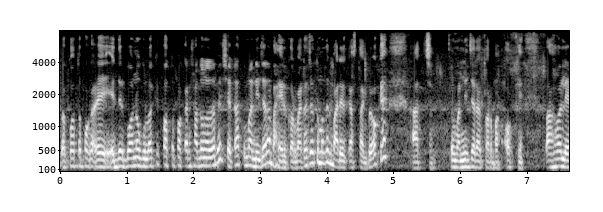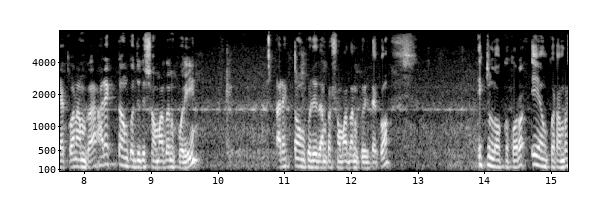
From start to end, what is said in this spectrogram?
বা কত প্রকার এদের বর্ণগুলোকে কত প্রকার সাজানো যাবে সেটা তোমরা নিজেরা বাহির করবা। এটা হচ্ছে তোমাদের বাড়ির কাজ থাকবে, ওকে? আচ্ছা তোমরা নিজেরা করবা, ওকে। তাহলে এখন আমরা আরেকটা অঙ্ক যদি সমাধান করি, আরেকটা অঙ্ক যদি আমরা সমাধান করি, দেখো, একটু লক্ষ্য করো, এই অঙ্কটা আমরা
